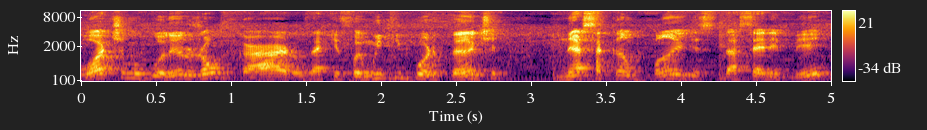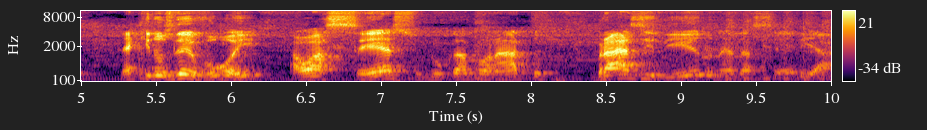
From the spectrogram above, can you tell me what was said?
o ótimo goleiro João Carlos, né, que foi muito importante nessa campanha da Série B, né, que nos levou aí ao acesso do Campeonato Brasileiro né, da Série A.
